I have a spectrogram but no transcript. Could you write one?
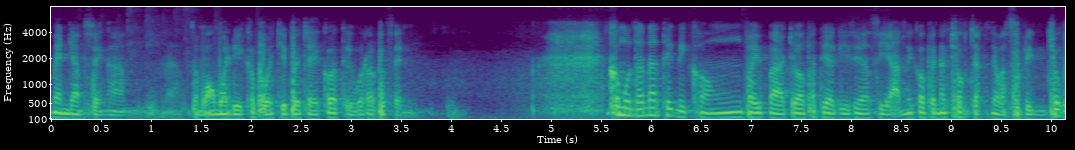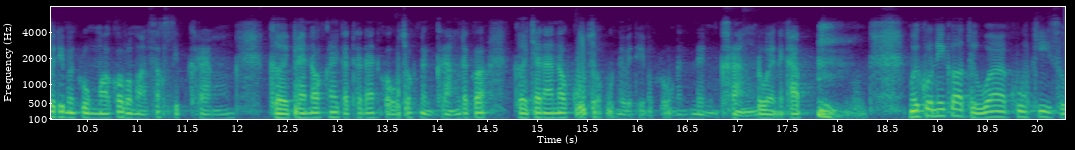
แม่นยำสวยงามนะสมองมวยดีครับหัวจิตหัวใจก็ถือว่าร้อยเปอร์เซ็นต์ ข้อมูลทางด้านเทคนิคของไฟป่าจอพัทยากีฬาสยามนี่ก็เป็นนักชกจากจังหวัดสุรินทร์ชกไปที่เมืองกรุงมาก็ประมาณสักสิบครั้ง เคยแพ้น็อกให้กับทางด้านของชกหนึ่งครั้ง แล้วก็เคยชนะน็อกคู่ชกในเวทีเมืองกรุงนั้นหนึ่งครั้งด้วยนะครับเมวยคู่นี้ก็ถือว่าคู่ขี้สู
